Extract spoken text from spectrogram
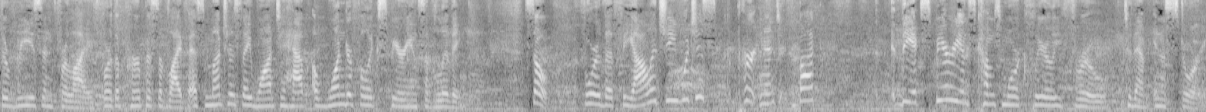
the reason for life or the purpose of life as much as they want to have a wonderful experience of living. So, for the theology, which is pertinent, but the experience comes more clearly through to them in a story.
